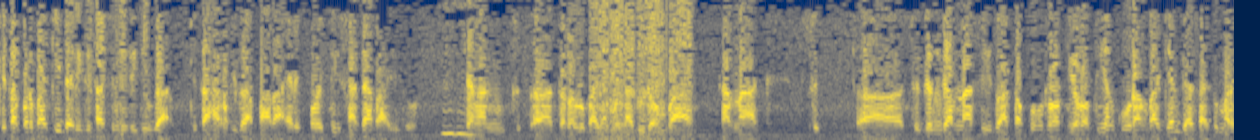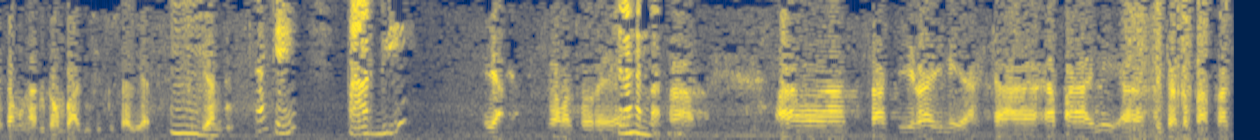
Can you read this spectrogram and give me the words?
Kita perbaiki dari kita sendiri juga. Kita harus juga para elit politik sadar lah itu. -hmm. jangan uh, terlalu banyak mengadu domba karena segenggam nasi itu ataupun roti-roti yang kurang bagian biasa itu mereka mengadu domba di situ saya lihat. Hmm. Sekian Bu. Oke, okay. Pak Ardi. Ya, selamat sore. Silahkan Pak. Uh, uh, saya kira ini ya, uh, apa ini uh, sudah ketabrak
